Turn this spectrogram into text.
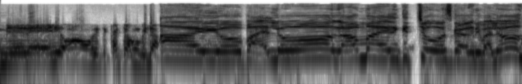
Melek ni orang kata, kata orang kedap. Ayo, Pak Long. Ramai yang kecoh sekarang ni, Pak Long.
